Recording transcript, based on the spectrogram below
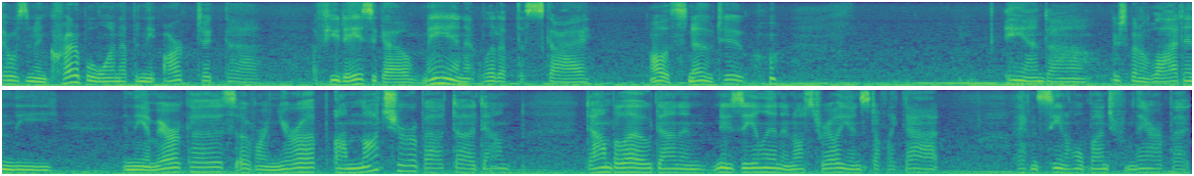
There was an incredible one up in the Arctic uh, a few days ago. Man, it lit up the sky, all the snow too. and uh, there's been a lot in the in the Americas, over in Europe. I'm not sure about uh, down down below, down in New Zealand and Australia and stuff like that. I haven't seen a whole bunch from there, but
